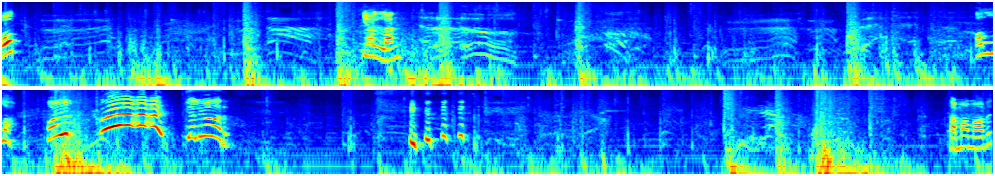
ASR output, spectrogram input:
Hop. Gel lan. Allah. Hayır. Aa! Geliyorlar. tamam abi.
